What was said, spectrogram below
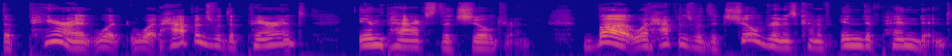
the parent, what, what happens with the parent impacts the children. But what happens with the children is kind of independent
